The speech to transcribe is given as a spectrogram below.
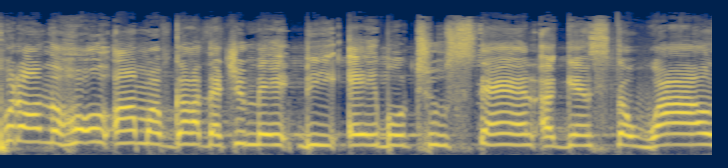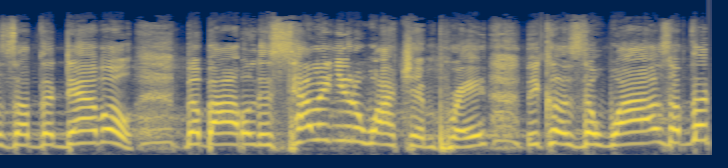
Put on the whole armor of God that you may be able to stand against the wiles of the devil. The Bible is telling you to watch and pray because the wiles of the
